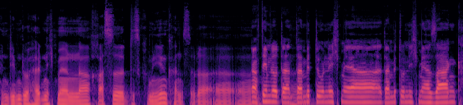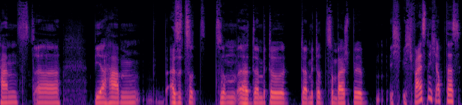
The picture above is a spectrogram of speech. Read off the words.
Indem du halt nicht mehr nach Rasse diskriminieren kannst oder äh, äh nachdem du da, äh, damit du nicht mehr damit du nicht mehr sagen kannst äh, wir haben, also zu, zum, äh, damit du, damit du zum Beispiel, ich, ich weiß nicht, ob das,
